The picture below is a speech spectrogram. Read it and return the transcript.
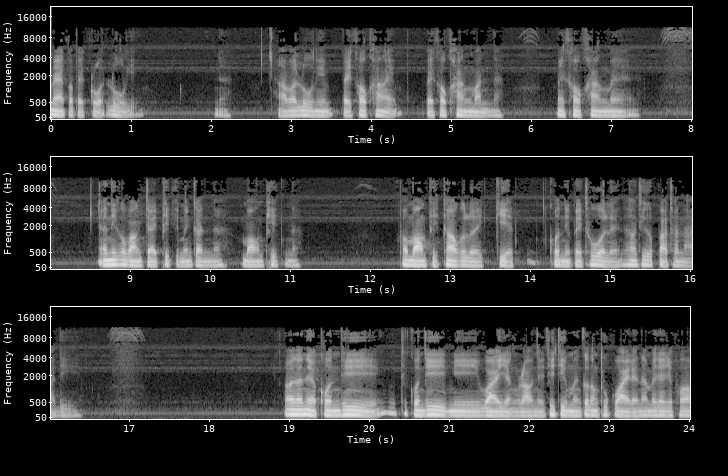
แม่ก็ไปโกรธลูกอีกนะหาว่าลูกนี่ไปเข้าข้างไปเข้าข้างมันนะไม่เข้าข้างแม่ อันนี้ก็วางใจผิดอีกเหมือนกันนะมองผิดนะพอมองผิดเข้าก็เลยเกลียดคนนี่ไปทั่วเลยทั้งที่ก็ปรารถนาดี เพราะนั้นเนี่ยคนที่คนที่มีวัยอย่างเราเนี่ยที่จริงมันก็ต้องทุกวัยเลยนะไม่ใช่เฉพาะ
